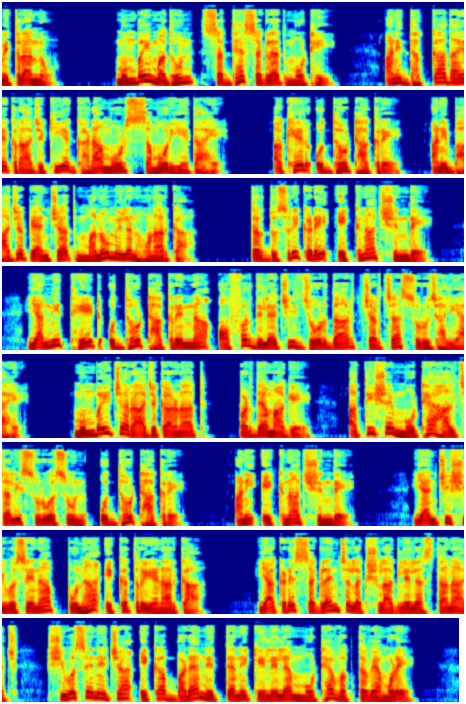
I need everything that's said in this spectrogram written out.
मित्रांनो मुंबईमधून सध्या सगळ्यात मोठी आणि धक्कादायक राजकीय घडामोड समोर येत आहे. अखेर उद्धव ठाकरे आणि भाजप यांच्यात मनोमिलन होणार का? तर दुसरीकडे एकनाथ शिंदे यांनी थेट उद्धव ठाकरेंना ऑफर दिल्याची जोरदार चर्चा सुरू झाली आहे. मुंबईच्या राजकारणात पडद्यामागे अतिशय मोठ्या हालचाली सुरू असून उद्धव ठाकरे आणि एकनाथ शिंदे यांची शिवसेना पुन्हा एकत्र येणार का? याकडे सगळ्यांचं लक्ष लागलेलं असतानाच शिवसेनेच्या एका बड्या नेत्याने केलेल्या मोठ्या वक्तव्यामुळे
